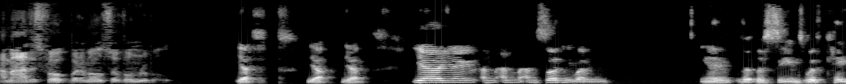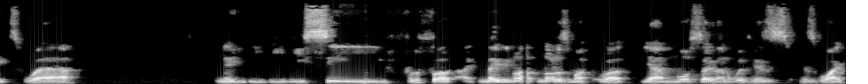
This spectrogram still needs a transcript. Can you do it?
I'm hard as fuck, but I'm also vulnerable. Yes, yeah, yeah, yeah. You know, and and, and certainly when you know the, the scenes with Kate where you know you, you, see for the first, maybe not not as much. Well, yeah, more so than with his his wife.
